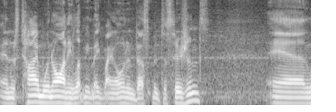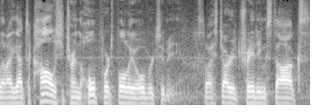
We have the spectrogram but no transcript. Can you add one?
And as time went on, he let me make my own investment decisions. And when I got to college, he turned the whole portfolio over to me. So I started trading stocks.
